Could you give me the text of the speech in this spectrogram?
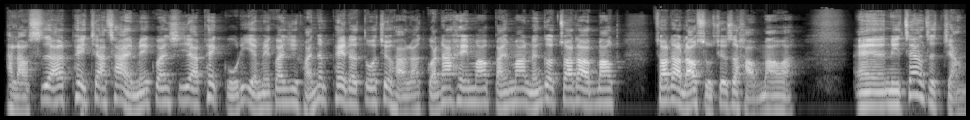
啊，老师啊，配价差也没关系啊，配股利也没关系，反正配的多就好了，管它黑猫白猫，能够抓到猫抓到老鼠就是好猫啊。哎，你这样子讲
